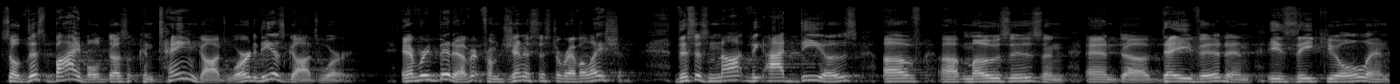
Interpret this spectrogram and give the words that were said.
So this Bible doesn't contain God's Word, it is God's Word. Every bit of it from Genesis to Revelation. This is not the ideas of uh, Moses and, and uh, David and Ezekiel and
